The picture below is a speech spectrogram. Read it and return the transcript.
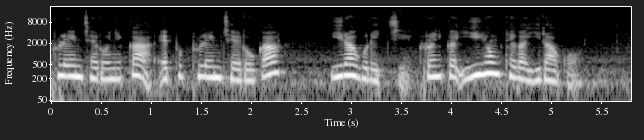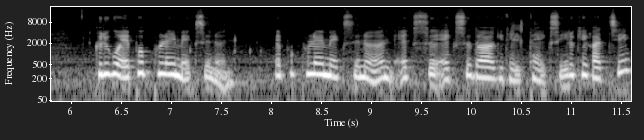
플레임 제로니까 f 플레임 제로가 2라고 그랬지. 그러니까 이 형태가 2라고. 그리고 f 플레임 x는 f 플레임 x는 x x 더하기 델타 x 이렇게 갔지?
